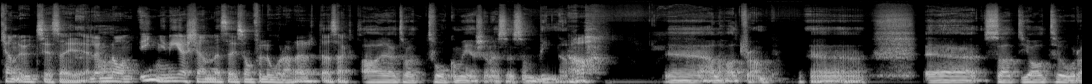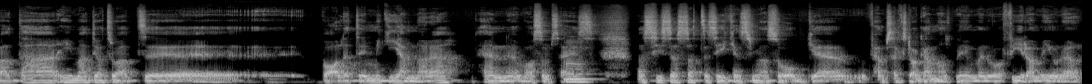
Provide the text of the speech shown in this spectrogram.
kan utse sig, eller ja. någon, ingen erkänner sig som förlorare rättare sagt. Ja, jag tror att två kommer erkänna sig som vinnare. Ja. Eh, I alla fall Trump. Eh, eh, så att jag tror att det här, i och med att jag tror att eh, valet är mycket jämnare än vad som sägs. Mm. Den sista statistiken som jag såg, eh, fem, sex dagar gammalt nu, men det var fyra miljoner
